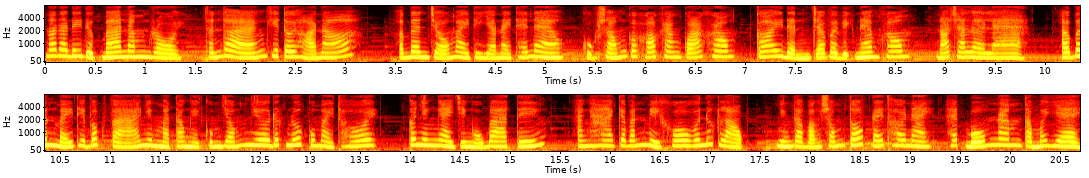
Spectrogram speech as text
Nó đã đi được 3 năm rồi, thỉnh thoảng khi tôi hỏi nó, ở bên chỗ mày thì dạo này thế nào? Cuộc sống có khó khăn quá không? Có ý định trở về Việt Nam không? Nó trả lời là, ở bên Mỹ thì vất vả nhưng mà tao nghĩ cũng giống như đất nước của mày thôi. Có những ngày chỉ ngủ 3 tiếng, ăn hai cái bánh mì khô với nước lọc, nhưng tao vẫn sống tốt đấy thôi này, hết 4 năm tao mới về.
